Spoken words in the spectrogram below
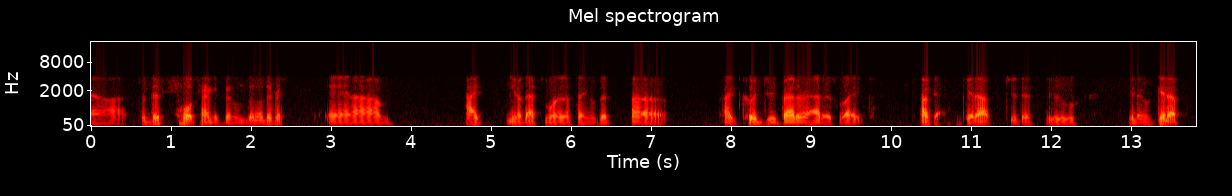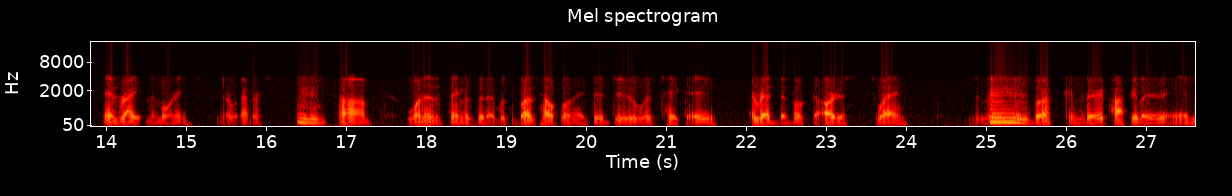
uh so this whole time has been a little different and um I you know, that's one of the things that uh I could do better at is like okay, get up, do this, do you know, get up and write in the morning or whatever. Mhm. Um, one of the things that it was was helpful and I did do was take a I read the book The Artist's Way. It's a really Mm. good book and very popular in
